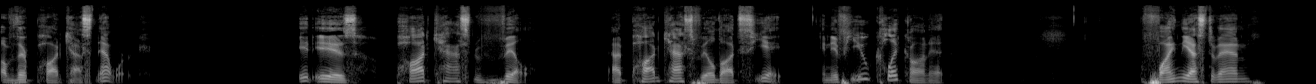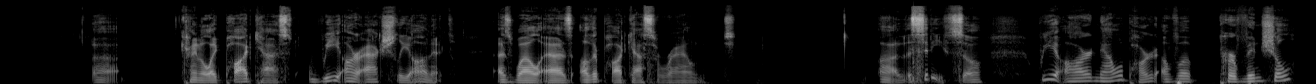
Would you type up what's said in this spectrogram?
of their podcast network. It is Podcastville at podcastville.ca. And if you click on it, find the Estevan uh, kind of like podcast, we are actually on it, as well as other podcasts around uh, the city. So we are now a part of a provincial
